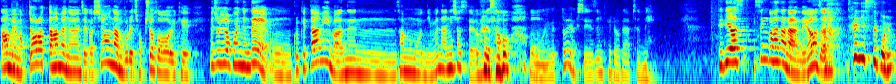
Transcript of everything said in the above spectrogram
땀에 막 쩔었다 하면은 제가 시원한 물에 적셔서 이렇게 해주려고 했는데 어, 그렇게 땀이 많은 산모님은 아니셨어요. 그래서 어, 이것도 역시 쓸 필요가 없었네. 드디어 쓴 거 하나 나왔네요. 자 테니스 볼.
